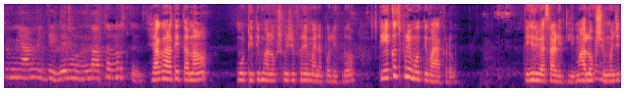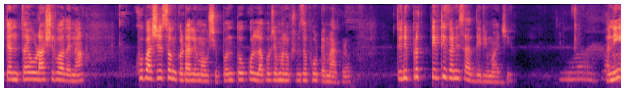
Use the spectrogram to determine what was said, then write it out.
तुम्ही आम्ही दिले म्हणून असं नसतं ह्या घरात येताना मोठी ती महालक्ष्मीची फ्रेम आहे ना पलीकडं ती एकच फ्रेम होती माझ्याकडं. ती हिरव्या साडीतली महालक्ष्मी म्हणजे त्यांचा एवढा आशीर्वाद आहे ना खूप असे संकट आले मावशी पण तो कोल्हापूरच्या महालक्ष्मीचा फोटो आहे माझ्याकडं. तिने प्रत्येक ठिकाणी साथ दिली माझी. आणि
